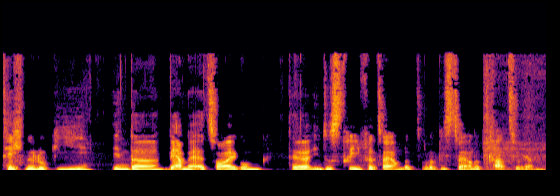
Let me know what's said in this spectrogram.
Technologie in der Wärmeerzeugung der Industrie für 200 oder bis 200 Grad zu werden.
